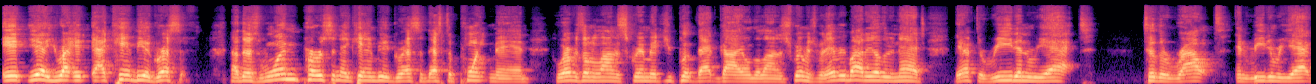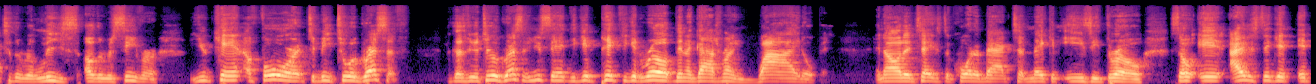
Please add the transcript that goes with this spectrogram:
It. Yeah, you're right. It, I can't be aggressive. Now, there's one person that can be aggressive. That's the point man. Whoever's on the line of scrimmage, you put that guy on the line of scrimmage. But everybody other than that, they have to read and react to the route and read and react to the release of the receiver. You can't afford to be too aggressive because if you're too aggressive, you said you get picked, you get rubbed, then a guy's running wide open. and all it takes the quarterback to make an easy throw. So it, I just think it, it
